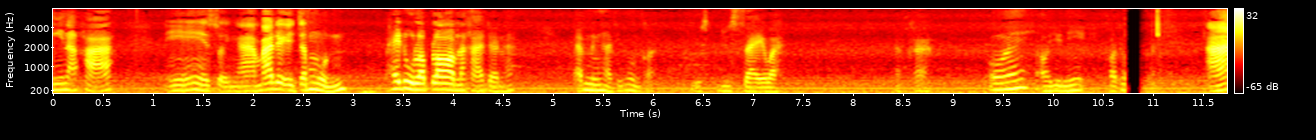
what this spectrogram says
นี่นะคะ นี่สวยงามบ้านเดี๋ยวเอจะหมุนให้ดูรอบๆนะคะ เดี๋ยวนะ แป๊บนึงหาที่หมุนก่อนอยู่อยู่ไซว่ะนะคะ โอ้ยอ๋ออยู่นี่ขอโทษอ่า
